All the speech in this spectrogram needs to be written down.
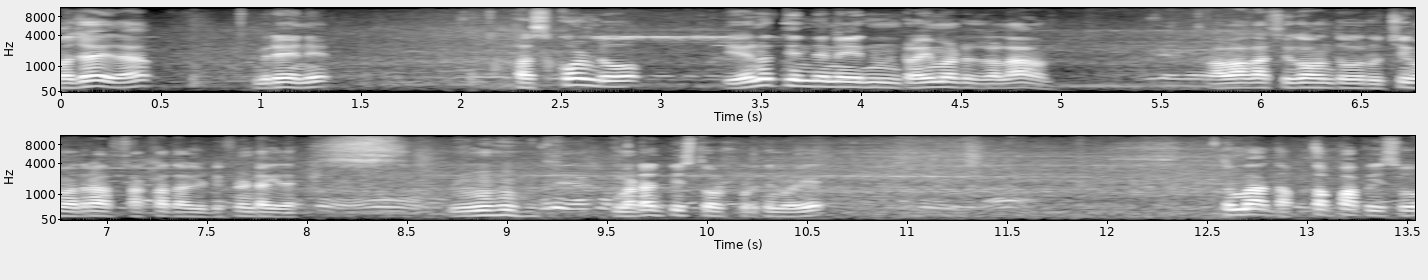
ಮಜಾ ಇದೆ. ಬಿರಿಯಾನಿ. ಹಸ್ಕೊಂಡು ಏನೂ ತಿಂದೇನೆ ಇದನ್ನು ಟ್ರೈ ಮಾಡಿದ್ರಲ್ಲ? ಆವಾಗ ಸಿಗೋವಂಥ ರುಚಿ ಮಾತ್ರ ಸಖತ್ತಾಗಿ ಡಿಫ್ರೆಂಟಾಗಿದೆ ಹ್ಞೂ ಮಟನ್ ಪೀಸ್ ತೋರಿಸ್ಬಿಡ್ತೀನಿ ನೋಡಿ. ತುಂಬ ದಪ್ಪ ದಪ್ಪ ಪೀಸು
